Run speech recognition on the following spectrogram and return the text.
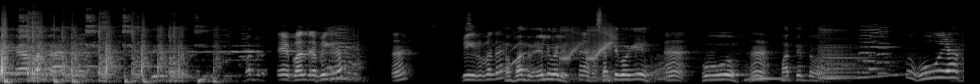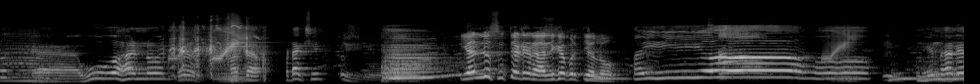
ಹಂಗ ಬಂದಾನ್ರಿ. ಏ ಬಂದ್ರ ಬೀಗ್ರ? ಹಾ? ಬೀಗ್ರ ಬಂದ್ರ? ಬಂದ್ರ. ಎಲ್ಲಿ ಒಲಿ ಸತ್ತಿಗೆ ಹೋಗಿ? ಹಾ. ಹೂವು ಮತ್ತಿಂತ ಹೂವು ಯಾಕೋ? ಹೂವು ಹಣ್ಣು ಮತ್ತ ಪಟಾಕ್ಷಿ? ಎಲ್ಲೂ ಸುತ್ತಾಡಿರ? ಅಲ್ಲಿಗೆ ಬರ್ತೀಯಲ್ಲೋ? ಅಯ್ಯೋ. ನಿನ್ನನೆ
